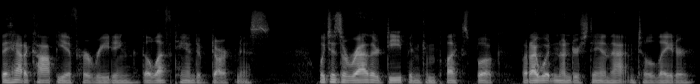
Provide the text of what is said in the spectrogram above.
They had a copy of her reading The Left Hand of Darkness, which is a rather deep and complex book, but I wouldn't understand that until later.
